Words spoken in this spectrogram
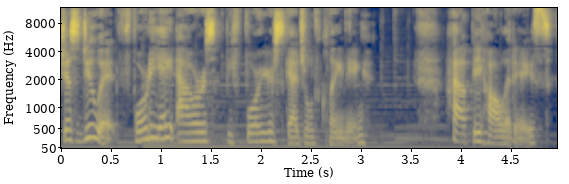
just do it 48 hours before your scheduled cleaning. Happy holidays!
